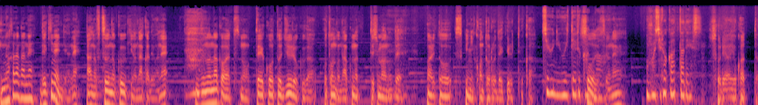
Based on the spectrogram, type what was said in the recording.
なかなかねできないんだよねあの普通の空気の中ではね。水の中はその抵抗と重力がほとんどなくなってしまうので割と好きにコントロールできるっていうか宙に浮いてるそうですよね。面白かったです。それは良かった。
